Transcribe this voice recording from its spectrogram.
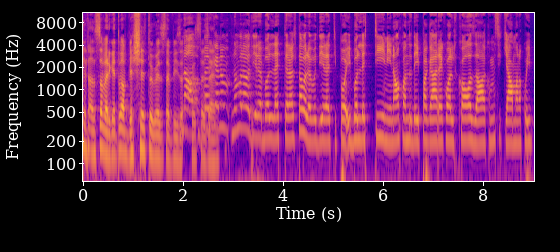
Non so perché tu abbia scelto questo episodio. No, perché non, non volevo dire bollette, in realtà volevo dire tipo i bollettini, no? Quando devi pagare qualcosa, come si chiamano? Quei,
